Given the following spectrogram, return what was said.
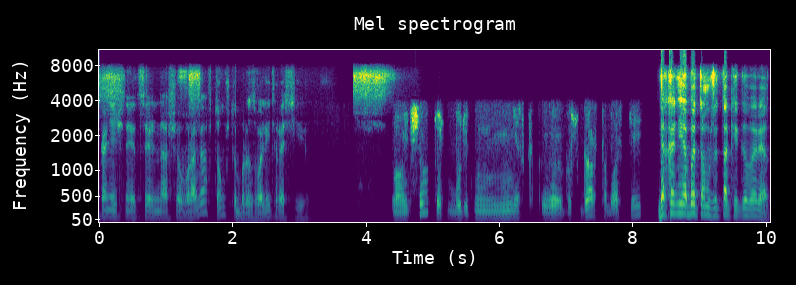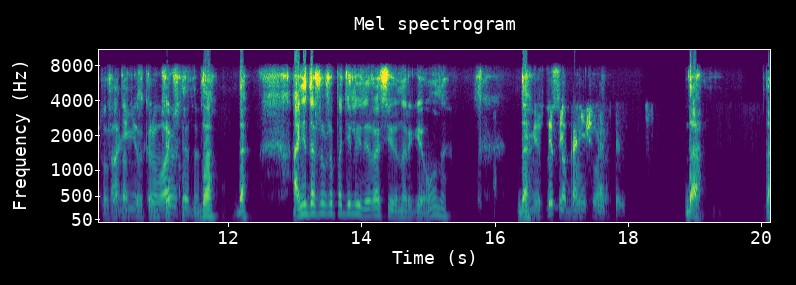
Конечная цель нашего врага в том, чтобы развалить Россию. Ну и все, то есть будет несколько государств, областей. Так они об этом же так и говорят уже. Они не скрывают текстом. это? Да, да. Они даже уже поделили Россию на регионы. Да. Между это собой конечная тоже. цель. Да. Да.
